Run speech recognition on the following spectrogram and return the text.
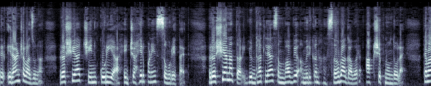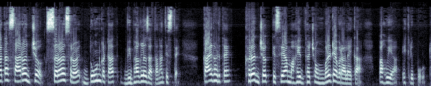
तर इराणच्या बाजूनं रशिया चीन कोरिया हे जाहीरपणे समोर येत आहेत. रशियानं तर युद्धातल्या संभाव्य अमेरिकन सहभागावर आक्षेप नोंदवलाय. त्यामुळे आता सारं जग सरळ सरळ दोन गटात विभागलं जाताना दिसतंय. काय घडतंय? खरंच जग तिसऱ्या महायुद्धाच्या उंबरठ्यावर आलाय का? पाहूया एक रिपोर्ट.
